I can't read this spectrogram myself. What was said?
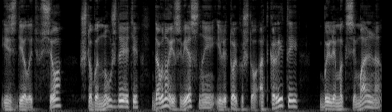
и сделать все, чтобы нужды эти, давно известные или только что открытые, были максимально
